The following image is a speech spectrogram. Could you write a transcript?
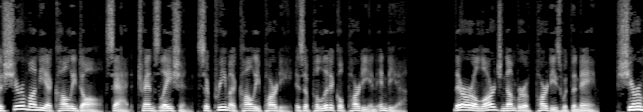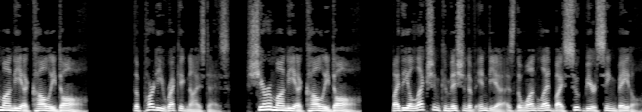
The Shiromani Akali Dal SAD translation, Supreme Akali Party is a political party in India. There are a large number of parties with the name, Shiromani Akali Dal. The party recognized as, Shiromani Akali Dal by the Election Commission of India is the one led by Sukhbir Singh Badal.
